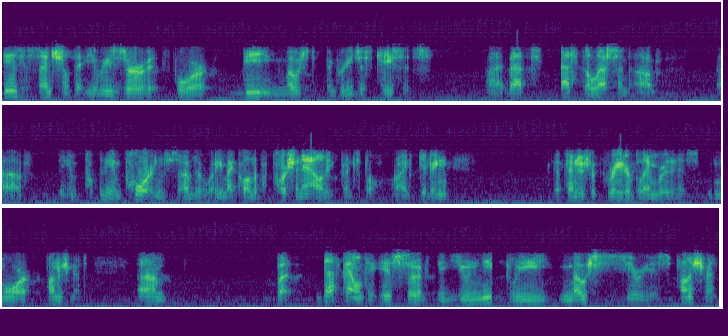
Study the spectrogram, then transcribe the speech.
is essential that you reserve it for the most egregious cases. Uh, that's that's the lesson of of the imp- the importance of the what you might call the proportionality principle, right? Giving offenders with greater blameworthiness more punishment. Um, but death penalty is sort of the uniquely most serious punishment,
